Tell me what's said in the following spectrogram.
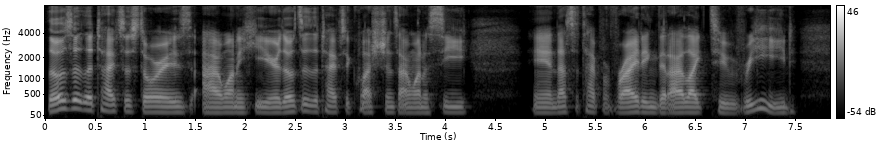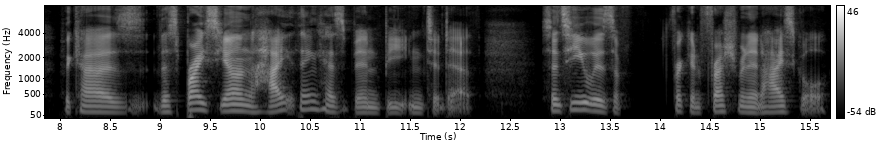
Those are the types of stories I want to hear. Those are the types of questions I want to see And that's the type of writing that I like to read because this Bryce Young height thing has been beaten to death. Since he was a freaking freshman in high school,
